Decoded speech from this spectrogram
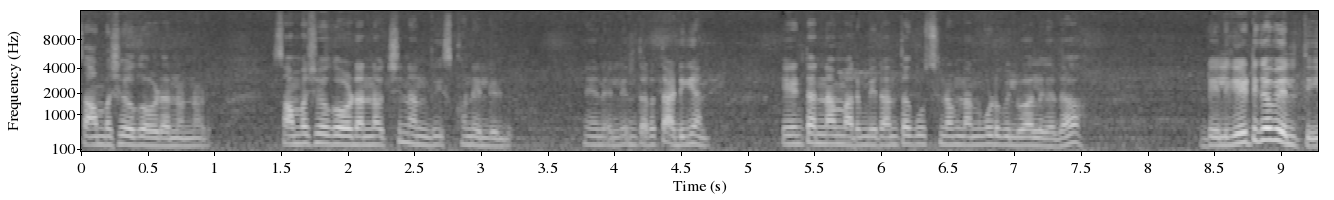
సాంబశివ గౌడ్ అని ఉన్నాడు. సాంబశివ గౌడ్ అన్న వచ్చి నన్ను తీసుకొని వెళ్ళిండు. నేను వెళ్ళిన తర్వాత అడిగాను. ఏంటన్నా మరి మీరంతా కూర్చున్నాం నన్ను కూడా పిలవాలి కదా? డెలిగేట్గా వెళ్తే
